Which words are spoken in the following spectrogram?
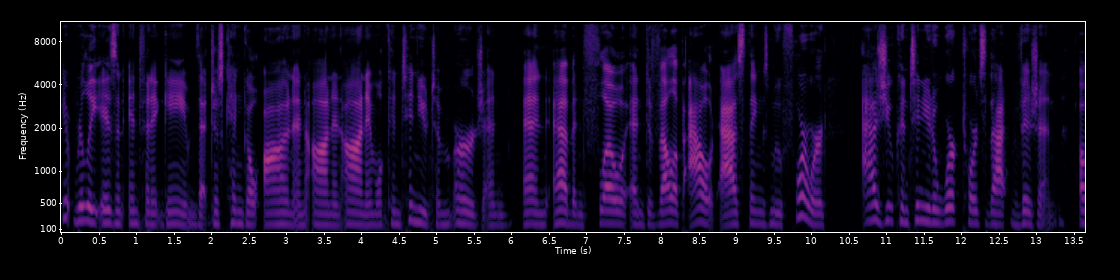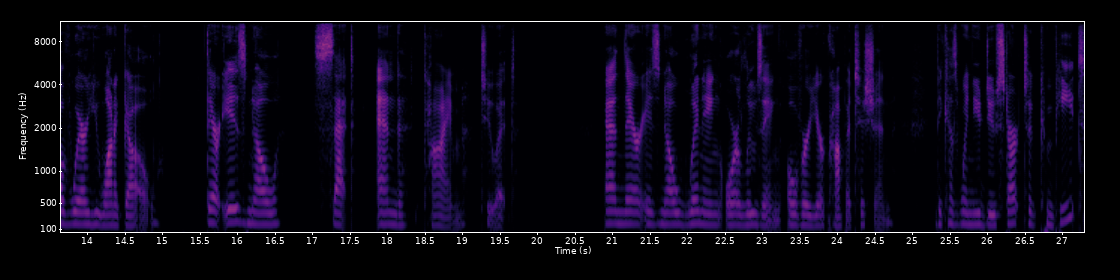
It really is an infinite game that just can go on and on and on and will continue to merge and and ebb and flow and develop out as things move forward as you continue to work towards that vision of where you want to go. There is no set end time to it and there is no winning or losing over your competition. Because when you do start to compete,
